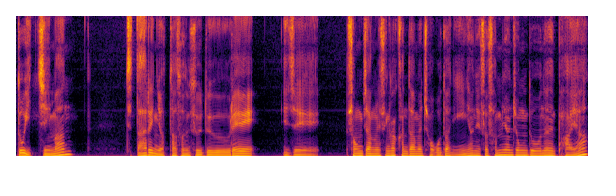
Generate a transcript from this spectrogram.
또 있지만 이제 다른 여타 선수들의 이제 성장을 생각한다면 적어도 한 2년에서 3년 정도는 봐야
